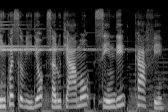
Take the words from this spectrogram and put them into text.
In questo video salutiamo Cindy Caffi.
